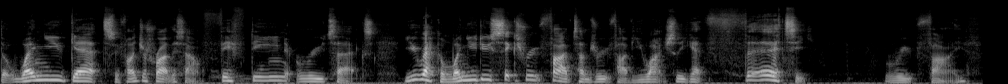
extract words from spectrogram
that when you get, so if I just write this out, 15 root x, you reckon when you do 6 root 5 times root 5, you actually get 30 root 5.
